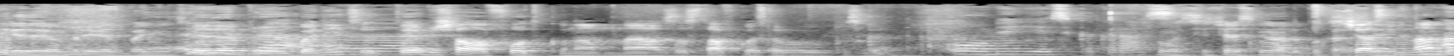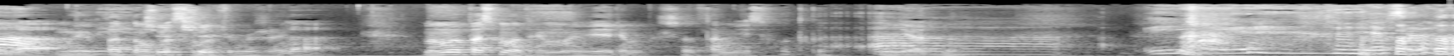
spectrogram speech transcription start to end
Передаем привет Боните. Передай привет Боните. э, Ты обещала фотку нам на заставку этого выпуска. О, у меня есть как раз. Вот сейчас не надо показывать. Сейчас не надо, А, да. Мы потом посмотрим уже. да. Но мы посмотрим, мы верим, что там есть фотка. И не одна. А, И я все равно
